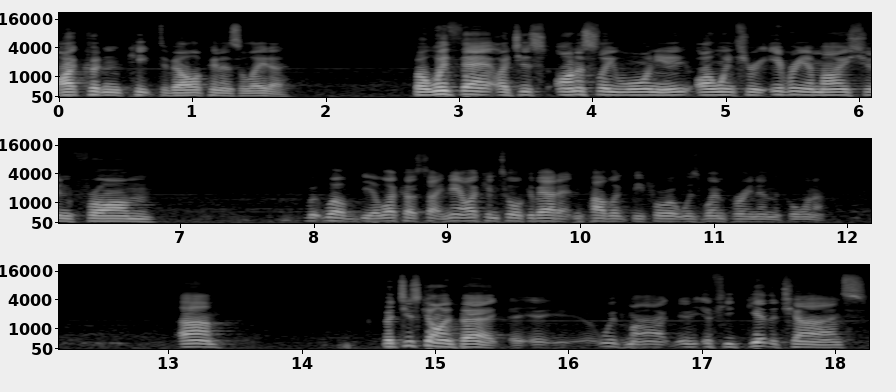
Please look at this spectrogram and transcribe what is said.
I couldn't keep developing as a leader. But with that, I just honestly warn you, I went through every emotion from well, yeah, like I say, now I can talk about it in public before it was whimpering in the corner. Um, but just going back uh, uh, with Mark, if you get the chance,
